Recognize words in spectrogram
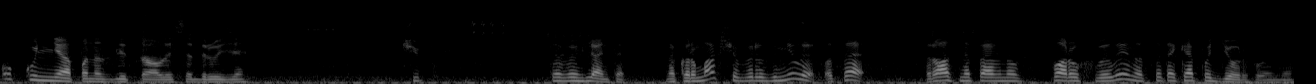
Окуня поназліталися, друзі. Чіп. Та ви гляньте. На кормах, щоб ви розуміли, оце раз, напевно, в пару хвилин це таке подьоргування.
